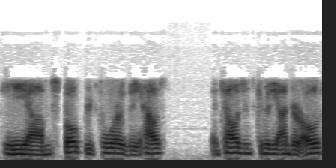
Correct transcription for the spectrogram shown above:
he um, spoke before the House Intelligence Committee under oath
